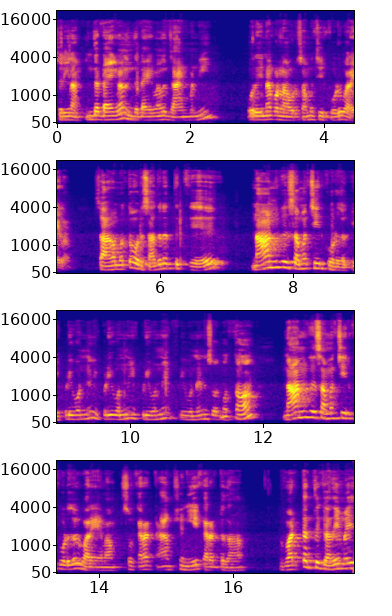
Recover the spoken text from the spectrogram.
சரிங்களா? இந்த டயக்ராம் இந்த டயக்ராம் ஜாயின் பண்ணி ஒரு என்ன பண்ணலாம்? ஒரு சமச்சீர் கோடு வரையலாம். ஸோ ஆக மொத்தம் ஒரு சதுரத்துக்கு நான்கு சமச்சீர் கோடுகள். இப்படி ஒன்று இப்படி ஒன்று இப்படி ஒன்று இப்படி ஒன்றுன்னு சொல் மொத்தம் நான்கு சமச்சீர் கோடுகள் வரையலாம். ஸோ கரெக்ட் ஆப்ஷன் ஏ கரெக்டு தான். வட்டத்துக்கு அதே மாதிரி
